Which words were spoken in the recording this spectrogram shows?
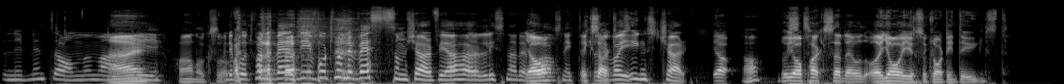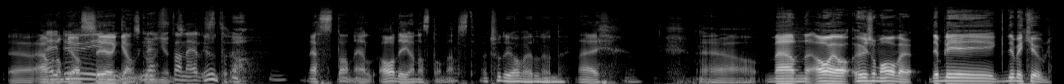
Så ni blir inte av med mig. Nej, fan också. Men Det är, fortfarande, det är fortfarande väst som kör för jag hör, lyssnade Ja, på avsnittet och exakt. det var ju yngst kör. Ja, Och jag paxade och, och jag är ju såklart inte yngst. Även Nej, om du jag ser ganska ung ut. nästan äldst. det? Nästan äldst. Ja, det är jag nästan äldst. Jag trodde jag var äldre än dig. Nej. Eh, men ja, ja, hur som haver. Det blir, det blir kul.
